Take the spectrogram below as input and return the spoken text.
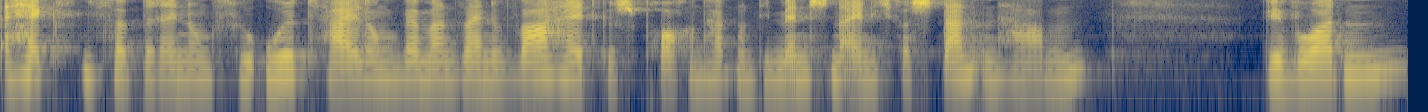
Hexenverbrennung, Verurteilung, wenn man seine Wahrheit gesprochen hat und die Menschen eigentlich verstanden haben. Wir wurden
